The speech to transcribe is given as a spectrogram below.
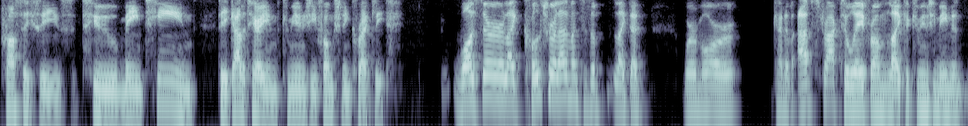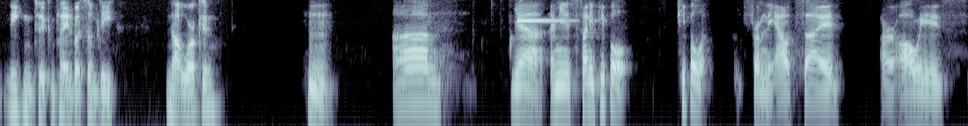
processes to maintain the egalitarian community functioning correctly. Was there like cultural elements as a, like that were more kind of abstract away from like a community meeting, meeting to complain about somebody not working? Hmm. Um. Yeah, I mean, it's funny. People, people from the outside are always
